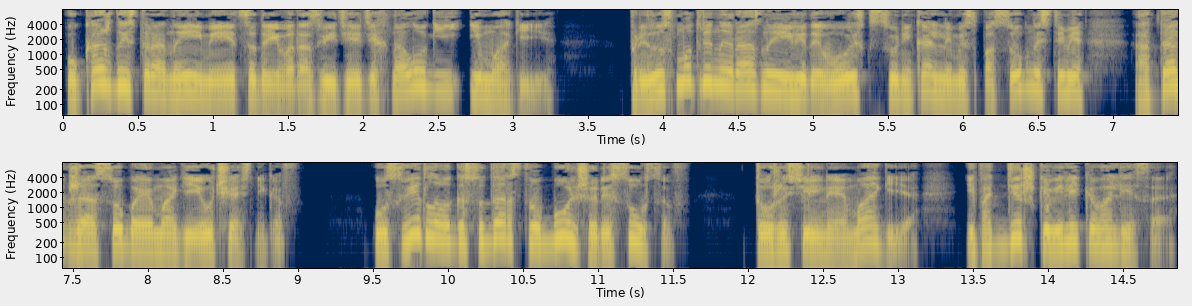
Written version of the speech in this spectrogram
У каждой стороны имеется древо развития технологий и магии. Предусмотрены разные виды войск с уникальными способностями, а также особая магия участников. У светлого государства больше ресурсов, тоже сильная магия и поддержка великого леса.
